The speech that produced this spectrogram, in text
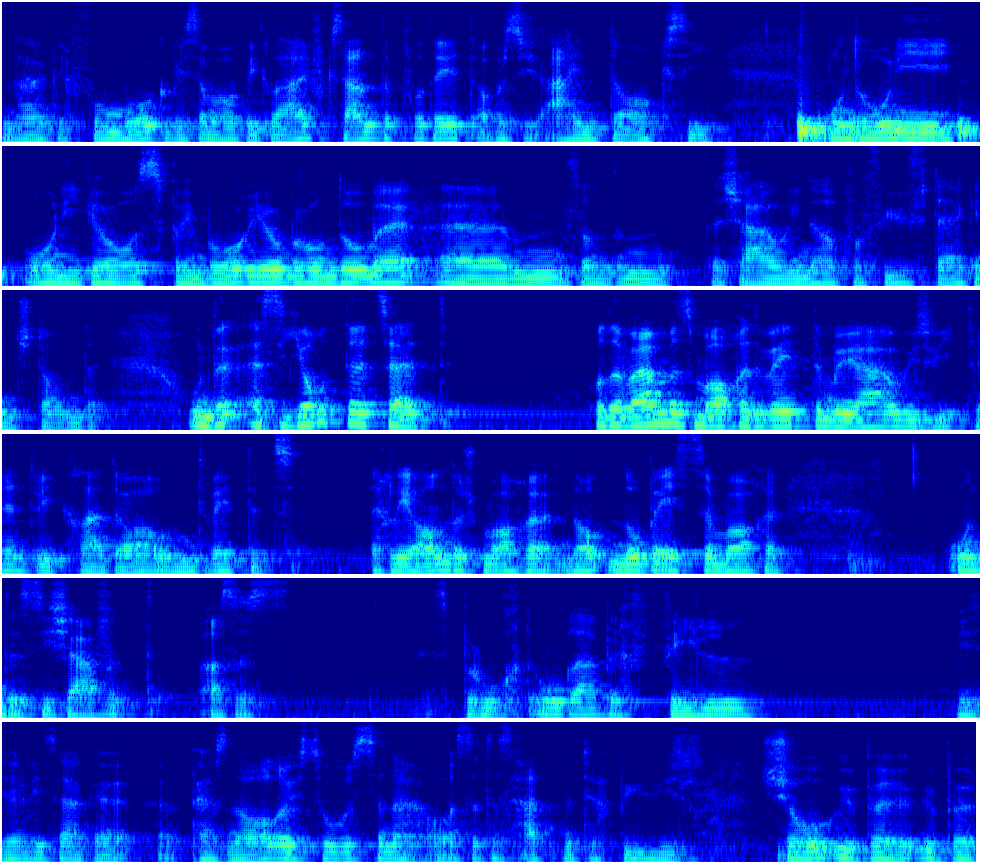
haben eigentlich vom Morgen bis am Abend live gesendet von dort, aber es war ein Tag. Gewesen. Und ohne, ohne grosses Brimborium rundherum, ähm, sondern das ist auch innerhalb von fünf Tagen entstanden. Und ein JZ, oder wenn wir es machen, wollen wir auch uns weiterentwickeln auch da und wollen es ein bisschen anders machen, noch, noch besser machen. Und es ist einfach, also es, es braucht unglaublich viel, wie soll ich sagen, Personalressourcen auch. Also das hat natürlich bei uns schon über, über,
